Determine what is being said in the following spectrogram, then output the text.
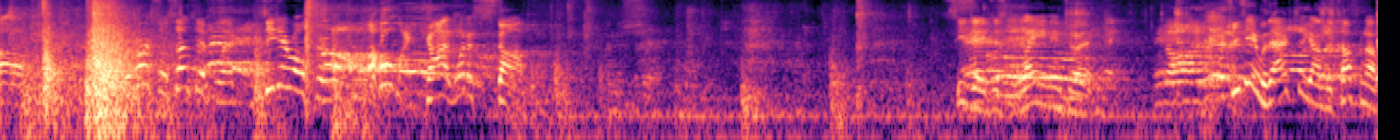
Uh-oh. Reversal, sunset flip. CJ rolls through. Oh my god, what a stomp. CJ just laying into it. CJ was actually on the Tough Enough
